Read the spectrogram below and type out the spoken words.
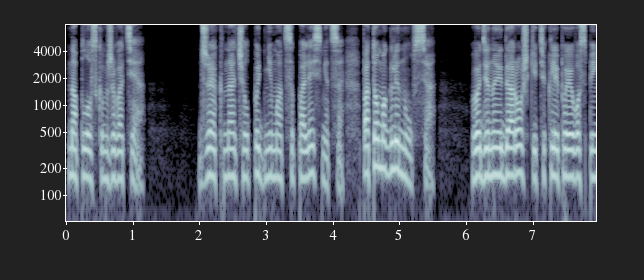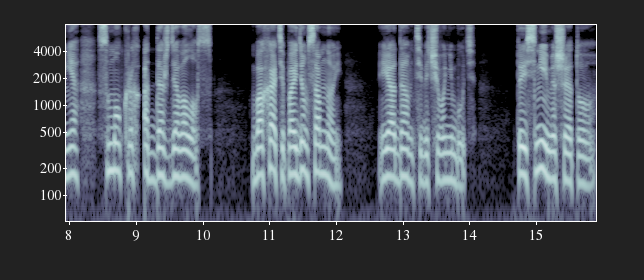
на плоском животе. Джек начал подниматься по лестнице, потом оглянулся. Водяные дорожки текли по его спине с мокрых от дождя волос. «Бахати, пойдем со мной. Я дам тебе чего-нибудь. Ты снимешь эту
